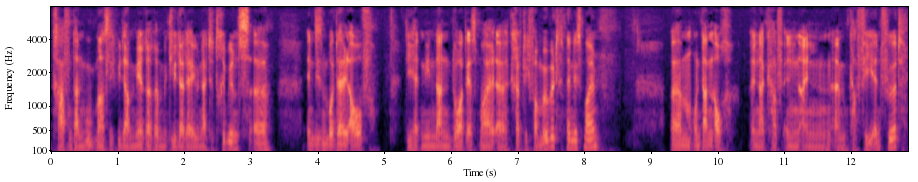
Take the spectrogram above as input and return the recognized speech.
trafen dann mutmaßlich wieder mehrere Mitglieder der United Tribunes äh, in diesem Bordell auf. Die hätten ihn dann dort erstmal äh, kräftig vermöbelt, nenne ich es mal. Ähm, und dann auch in, einer Caf in einen ähm, Café entführt.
